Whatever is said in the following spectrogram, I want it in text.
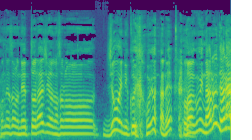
ほんで、そのネットラジオのその上位に食い込むようなね、番組になるんであれば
